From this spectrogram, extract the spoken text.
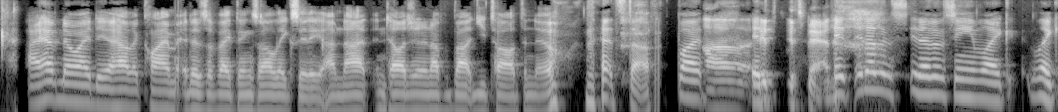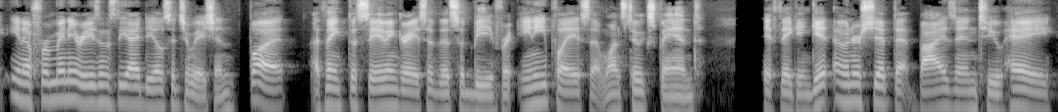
I have no idea how the climate is affecting Salt Lake City. I'm not intelligent enough about Utah to know that stuff. But Uh, It- it, it's bad. it, it doesn't it doesn't seem like like you know for many reasons the ideal situation. But I think the saving grace of this would be for any place that wants to expand, if they can get ownership that buys into, hey,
